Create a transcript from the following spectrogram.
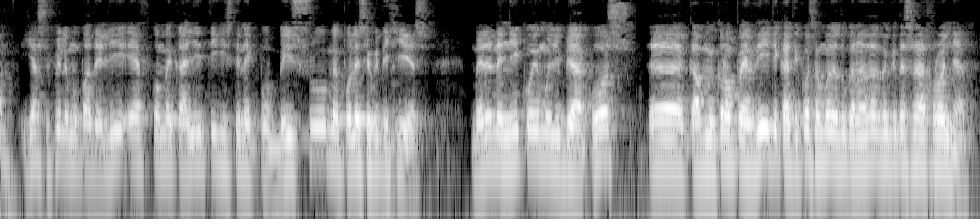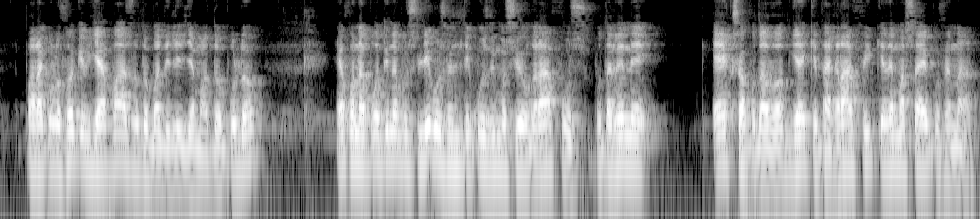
24, γεια σου φίλε μου Παντελή, εύχομαι καλή τύχη στην εκπομπή σου με πολλές επιτυχίες. Με λένε Νίκο, είμαι Ολυμπιακός, ε, μικρό παιδί και κατοικώ στα μόρια του Καναδά εδώ και 4 χρόνια. Παρακολουθώ και διαβάζω τον Παντελή Διαμαντόπουλο. Έχω να πω ότι είναι από τους λίγους αθλητικούς δημοσιογράφους που τα λένε έξω από τα δόντια και τα γράφει και δεν μασάει πουθενά.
